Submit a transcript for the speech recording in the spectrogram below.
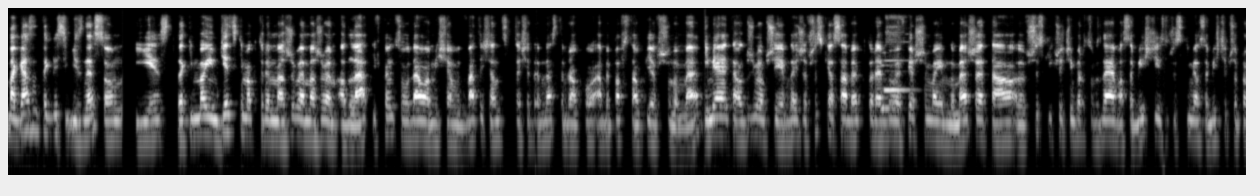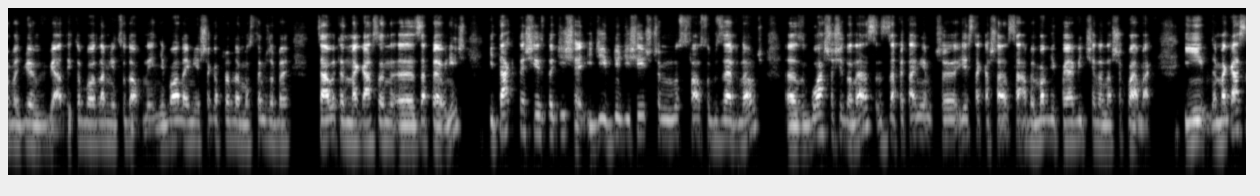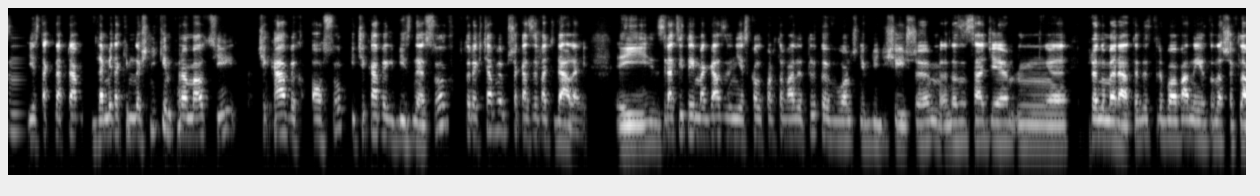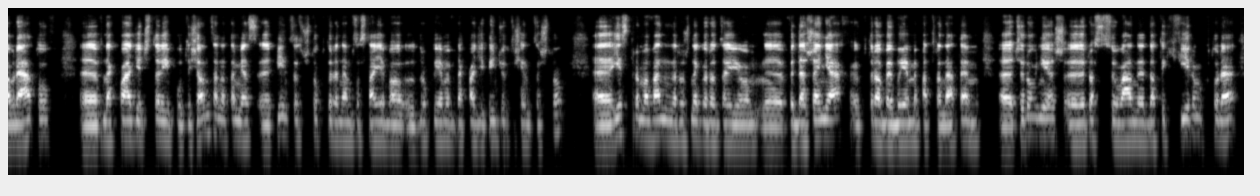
magazyn Tygrysy Biznesu jest takim moim dzieckiem, o którym marzyłem, marzyłem od lat i w końcu udało mi się w 2017 roku, aby powstał pierwszy numer. I miałem tę olbrzymią przyjemność, że wszystkie osoby, które były w pierwszym moim numerze, to wszystkich przedsiębiorców znałem osobiście i z wszystkimi osobiście przeprowadziłem wywiady i to było dla mnie cudowne. I nie było najmniejszego problemu z tym, żeby cały ten magazyn e, zapełnić. I tak też jest do dzisiaj. I w dniu dzisiejszym mnóstwo osób z zewnątrz e, zgłasza się do nas z zapytaniem, czy jest taka szansa, aby mogli pojawić się na naszych łamach. I magazyn jest tak tak naprawdę dla mnie takim nośnikiem promocji ciekawych osób i ciekawych biznesów, które chciałbym przekazywać dalej. I z racji tej magazyn jest kolportowany tylko i wyłącznie w dniu dzisiejszym na zasadzie mm, prenumeraty. Dystrybuowany jest do naszych laureatów e, w nakładzie 4,5 tysiąca, natomiast 500 e, sztuk, które nam zostaje, bo drukujemy w nakładzie 5 tysięcy sztuk, e, jest promowany na różnego rodzaju wydarzeniach, które obejmujemy patronatem, czy również rozsyłany do tych firm, które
